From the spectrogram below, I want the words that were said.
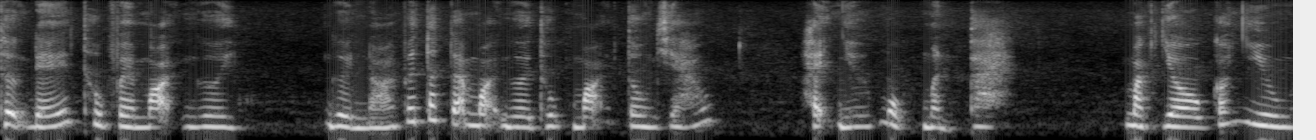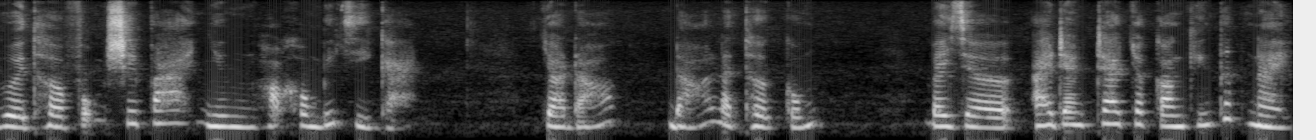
Thượng đế thuộc về mọi người. Người nói với tất cả mọi người thuộc mọi tôn giáo, hãy nhớ một mình ta. Mặc dầu có nhiều người thờ phụng shiva nhưng họ không biết gì cả. Do đó đó là thờ cúng Bây giờ ai đang trao cho con kiến thức này?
